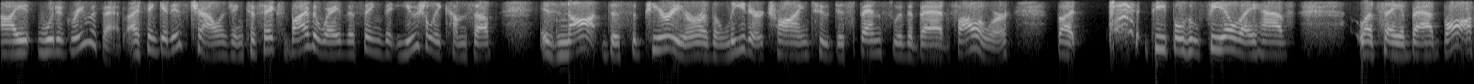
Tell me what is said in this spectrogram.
I would agree with that. I think it is challenging to fix. By the way, the thing that usually comes up is not the superior or the leader trying to dispense with a bad follower, but people who feel they have let's say a bad boss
